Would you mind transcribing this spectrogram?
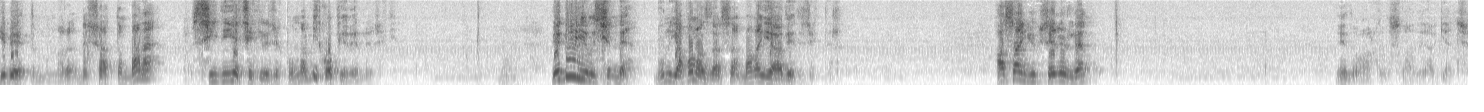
hibe ettim bunları ve şarttan bana CD'ye çekilecek bunlar bir kopya verilecek. Ve bir yıl içinde bunu yapamazlarsa bana iade edecekler. Hasan Yükselir'le neydi o arkadaşın adı ya genç.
